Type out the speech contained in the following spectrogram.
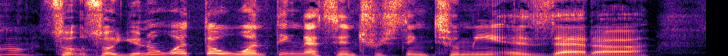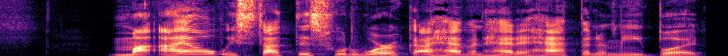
oh, So, so you know what though? One thing that's interesting to me is that uh, my I always thought this would work. I haven't had it happen to me, but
